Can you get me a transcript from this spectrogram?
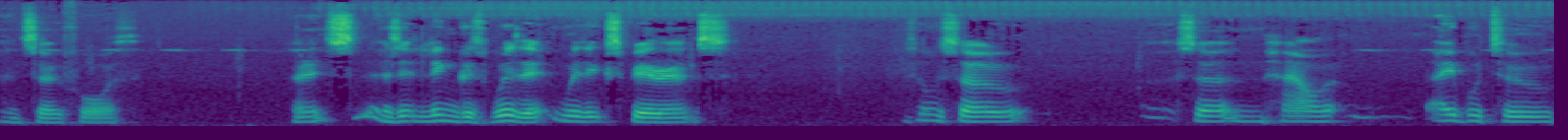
and so forth. And it's as it lingers with it, with experience, it's also certain how able to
